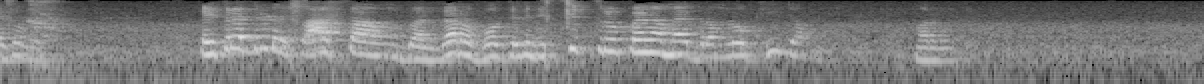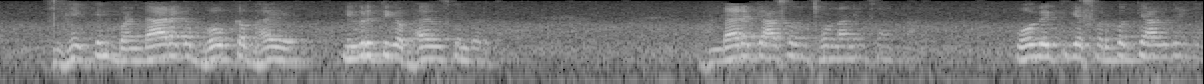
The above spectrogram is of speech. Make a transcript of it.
ऐसा इतना दृढ़ विश्वास था, उनको अंदर बोलते थे, निश्चित रूप में मैं ब्रह्मलोक ही जाऊँगा, मरने के लेकिन भंडारे का भोग का भय, निवृत्ति का भय उसके अंदर था। भंडारे के आश्रम छोड़ना नहीं चाहता। वो व्यक्ति के स्वर को त्याग देगा।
